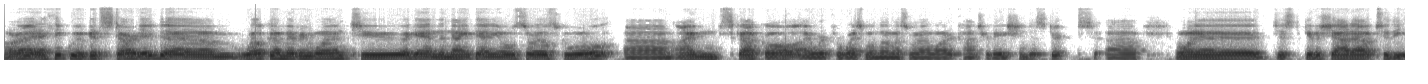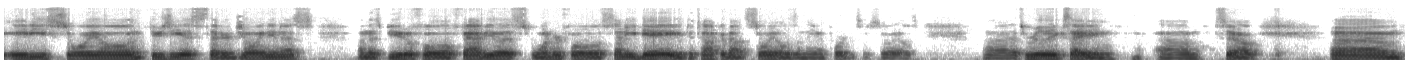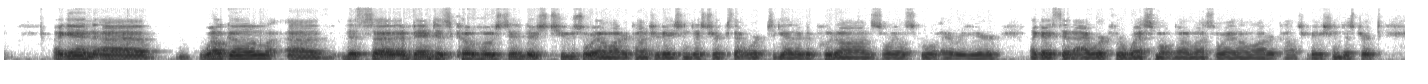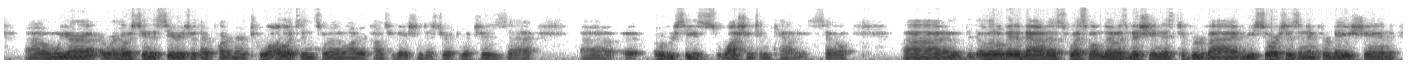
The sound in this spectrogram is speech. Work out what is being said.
All right, I think we'll get started. Um, welcome everyone to, again, the ninth annual Soil School. Um, I'm Scott Gall. I work for West Multnomah Soil and Water Conservation District. Uh, I want to just give a shout out to the 80 soil enthusiasts that are joining us on this beautiful, fabulous, wonderful, sunny day to talk about soils and the importance of soils. Uh, that's really exciting. Um, so, um, again, uh, welcome. Uh, this uh, event is co-hosted. There's two soil and water conservation districts that work together to put on Soil School every year. Like I said, I work for West Multnomah Soil and Water Conservation District. Uh, we are we're hosting the series with our partner Tualatin Soil and Water Conservation District, which is uh, uh, oversees Washington County. So. Uh, a little bit about us. West Multnomah's mission is to provide resources and information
